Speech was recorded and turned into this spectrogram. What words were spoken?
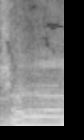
time.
